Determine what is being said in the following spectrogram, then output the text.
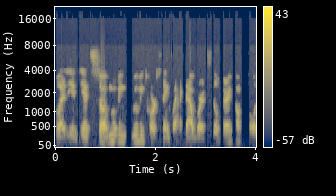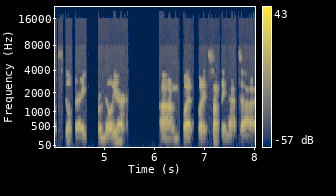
but it, it's so moving moving towards things like that where it's still very comfortable. It's still very familiar. Um, but but it's something that uh,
